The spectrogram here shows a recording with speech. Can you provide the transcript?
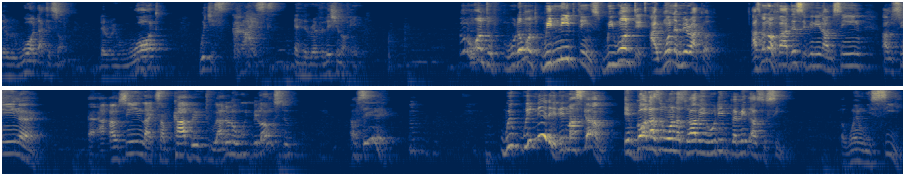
The reward that is of the reward which is Christ and the revelation of Him. We don't want to, we don't want to, we need things. We want it. I want a miracle. As a matter of fact, this evening I'm seeing, I'm seeing, uh, uh I'm seeing like some car breakthrough. I don't know who it belongs to. I'm seeing it. We, we need it. It must come. If God doesn't want us to have it, He wouldn't permit us to see. But when we see,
